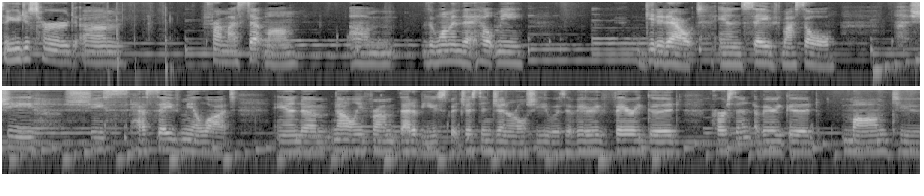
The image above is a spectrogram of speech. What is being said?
So you just heard um, from my stepmom, um, the woman that helped me get it out and saved my soul. She she has saved me a lot, and um, not only from that abuse, but just in general. She was a very very good person, a very good mom to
